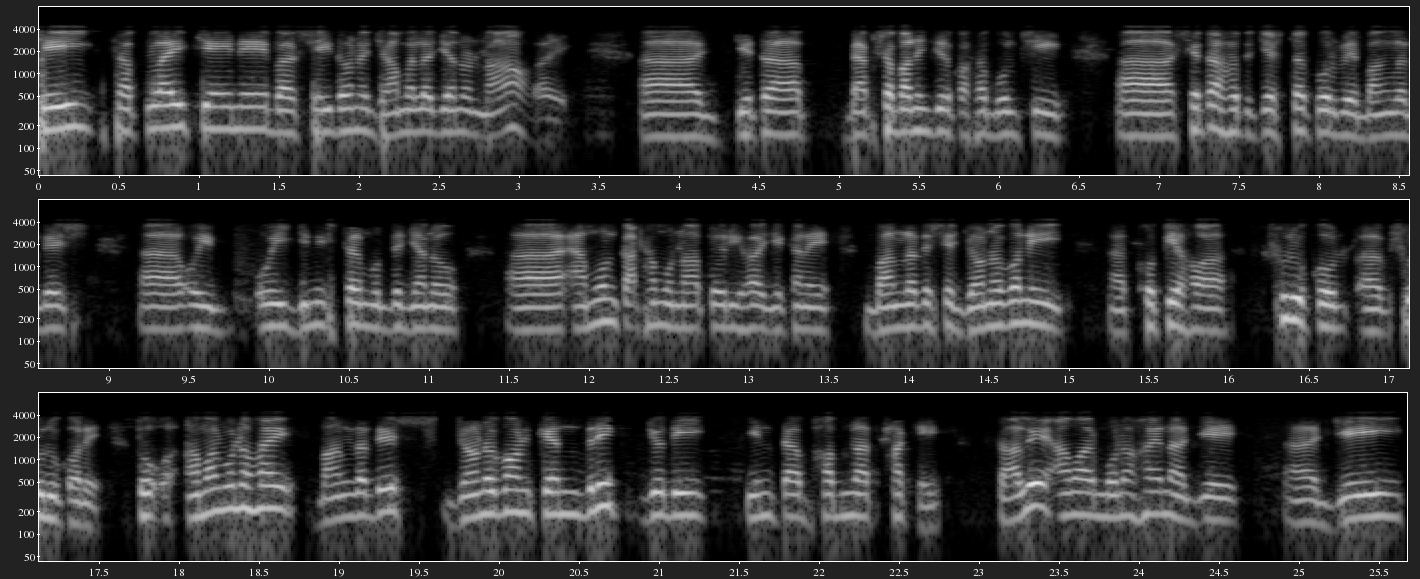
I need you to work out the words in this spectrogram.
সেই সাপ্লাই চেইনে বা সেই ধরনের ঝামেলা যেন না হয় যেটা ব্যবসা বাণিজ্যের কথা বলছি সেটা হয়তো চেষ্টা করবে বাংলাদেশ ওই ওই জিনিসটার মধ্যে যেন এমন কাঠামো না তৈরি হয় যেখানে বাংলাদেশের জনগণই ক্ষতি হওয়া শুরু কর- শুরু করে। তো আমার মনে হয় বাংলাদেশ জনগণ কেন্দ্রিক যদি চিন্তা ভাবনা থাকে, তাহলে আমার মনে হয় না যে যেই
